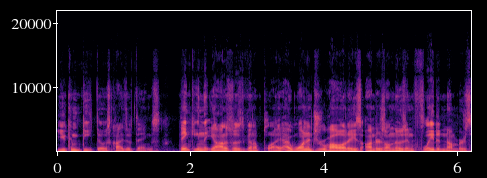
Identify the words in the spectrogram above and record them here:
you can beat those kinds of things. Thinking that Giannis was going to play, I wanted Jrue Holiday's unders on those inflated numbers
